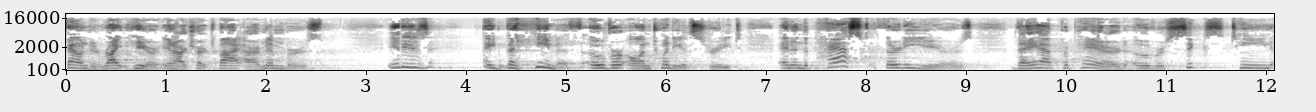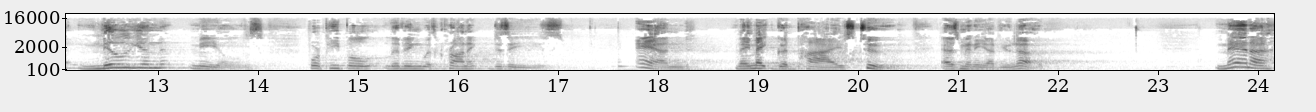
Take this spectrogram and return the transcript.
founded right here in our church by our members. It is a behemoth over on 20th Street, and in the past 30 years, they have prepared over 16 million meals for people living with chronic disease. And they make good pies too as many of you know. Manna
